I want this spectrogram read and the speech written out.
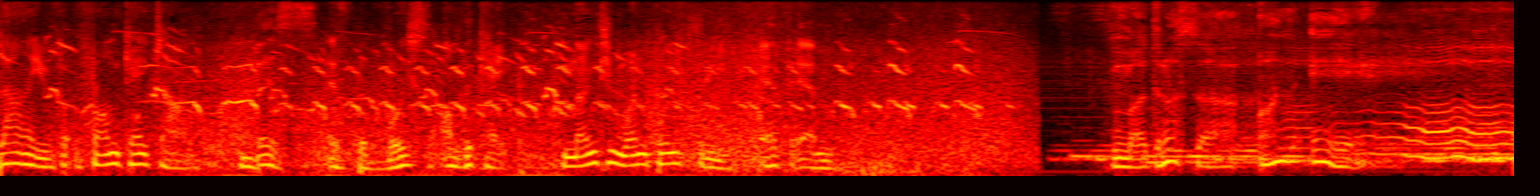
Live from Cape Town, this is the voice of the Cape, 91.3 FM. Madrasa on air.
